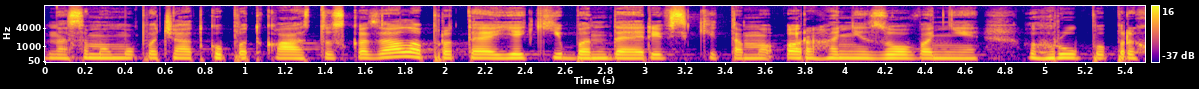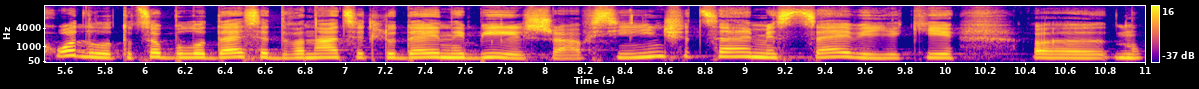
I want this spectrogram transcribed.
на самому початку подкасту сказала про те, які бандерівські там організовані групи приходили, то це було 10-12 людей не більше. А всі інші це місцеві, які е, ну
